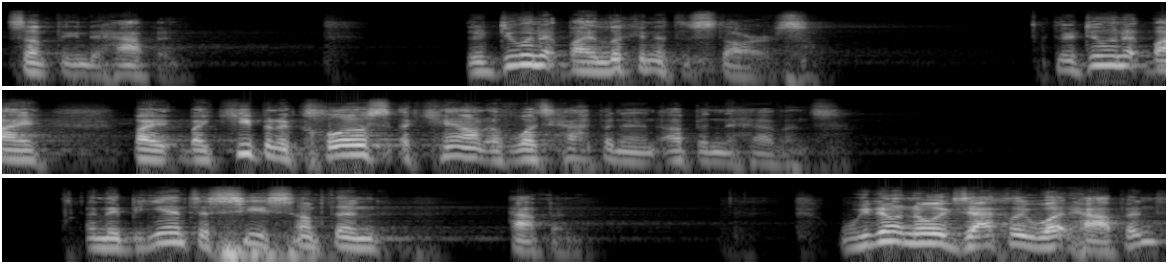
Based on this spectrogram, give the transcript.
something to happen. They're doing it by looking at the stars. They're doing it by, by, by keeping a close account of what's happening up in the heavens and they began to see something happen. We don't know exactly what happened.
